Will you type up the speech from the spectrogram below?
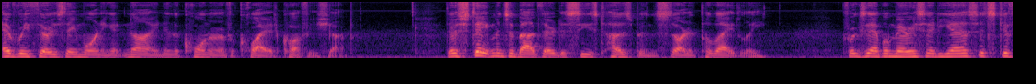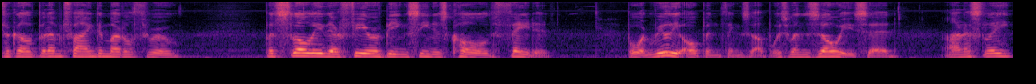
every Thursday morning at 9 in the corner of a quiet coffee shop. Their statements about their deceased husbands started politely. For example, Mary said, yes, it's difficult, but I'm trying to muddle through. But slowly their fear of being seen as cold faded. But what really opened things up was when Zoe said, honestly,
